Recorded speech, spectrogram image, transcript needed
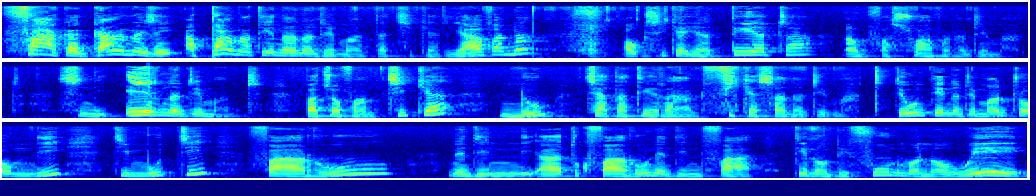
fahagagana izay ampanantenan'Andriamanitra antsika. Ry havana, aoka isika hiantehatra amin'ny fahasoavan'Andriamanitra sy ny herin'Andriamanitra mba tsy ho avy amintsika no tsy hahatanterahan'ny fikasan'Andriamanitra. Dia hoy ny Tenin'Andriamanitra ao amin'ny Timoty faharoa Ny andininy toko faharoa ny andininy faha telo ambin'ny folo manao hoe,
